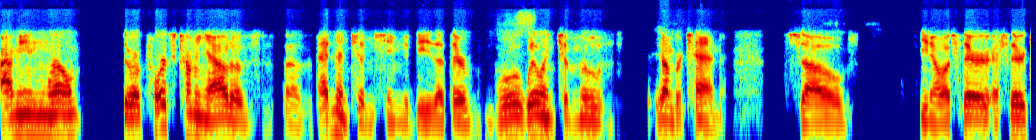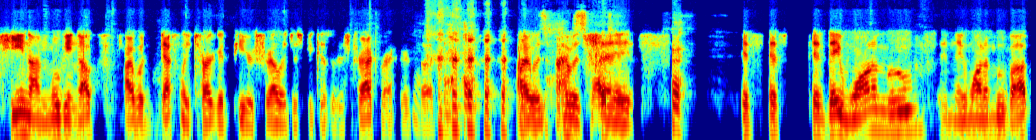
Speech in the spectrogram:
I mean, well, the reports coming out of, of Edmonton seem to be that they're willing to move number 10. So, you know, if they're if they're keen on moving up, I would definitely target Peter Chiarelli just because of his track record. But I would I would say if if if they want to move and they want to move up,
